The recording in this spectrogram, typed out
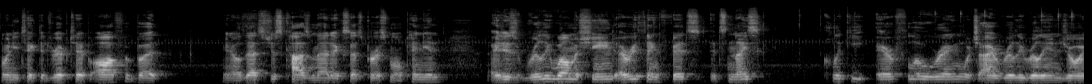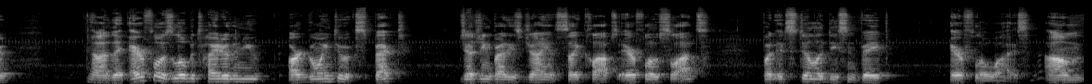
when you take the drip tip off, but you know, that's just cosmetics. That's personal opinion. It is really well machined. Everything fits. It's nice clicky airflow ring, which I really, really enjoy. Uh, the airflow is a little bit tighter than you are going to expect, judging by these giant Cyclops airflow slots, but it's still a decent vape airflow-wise. Um,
